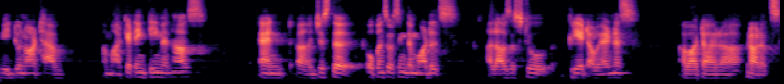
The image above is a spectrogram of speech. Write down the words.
We do not have a marketing team in-house. And uh, just the open sourcing the models allows us to create awareness about our uh, products.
